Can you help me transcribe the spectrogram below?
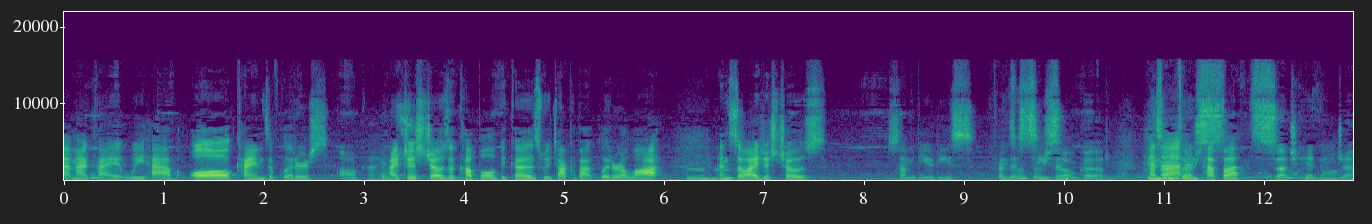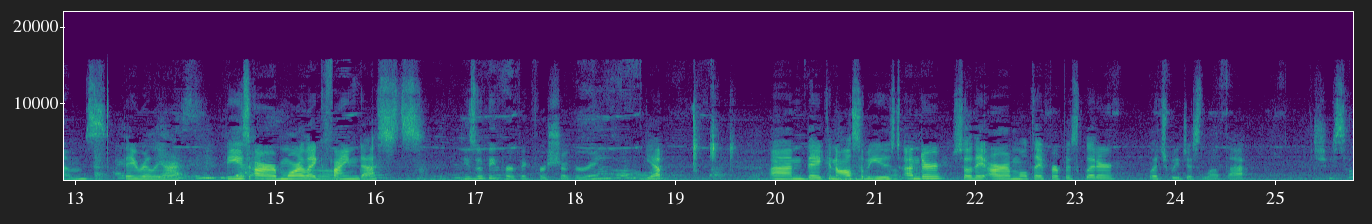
at Magpie. We have all kinds of glitters. all kinds. I just chose a couple because we talk about glitter a lot, Mm-hmm. and so I just chose some beauties for These this season. are so good. Henna These ones are and s- Peppa. Such hidden gems. They really are. These are more like fine dusts. These would be perfect for sugaring. Yep. Um, they can also be used under, so they are a multi-purpose glitter, which we just love that. She's so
